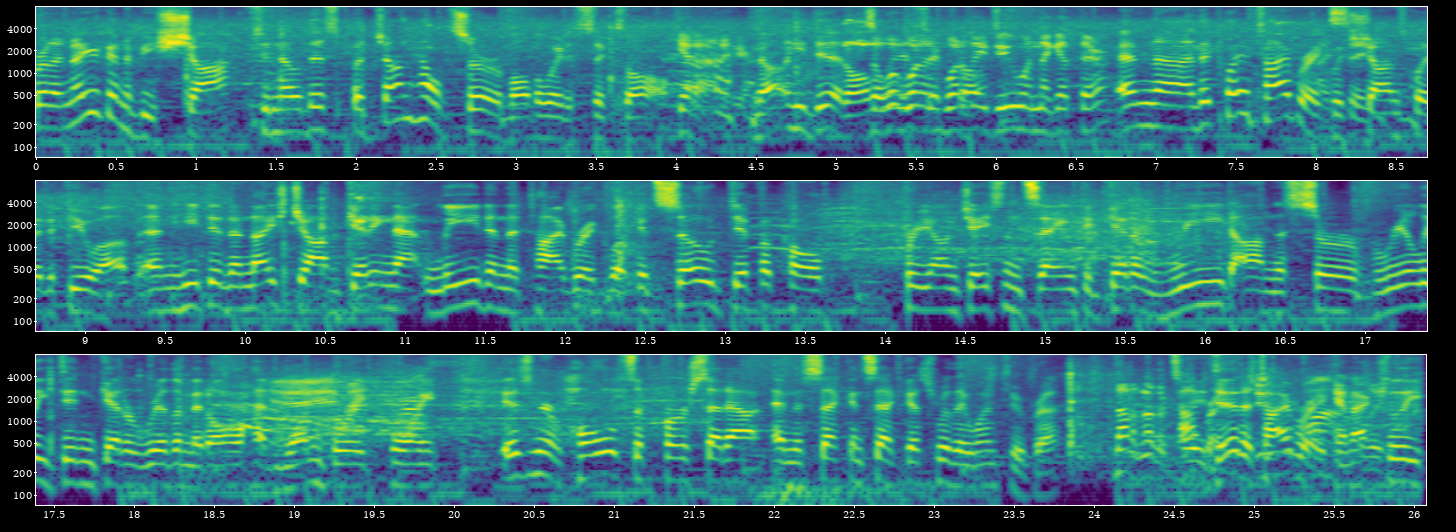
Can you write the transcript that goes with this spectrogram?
Brett, I know you're going to be shocked to know this, but John held serve all the way to six all. Get out of here. No, he did. All so the way what, what, what do they do when they get there? And uh, they play a tiebreak, I which see. John's played a few of, and he did a nice job getting that lead in the tiebreak. Look, it's so difficult for young Jason Sang to get a read on the serve. Really didn't get a rhythm at all. Had one break point. Isner holds the first set out, and the second set. Guess where they went to, Brett? Not another They tiebreak. did a tiebreak, and actually,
